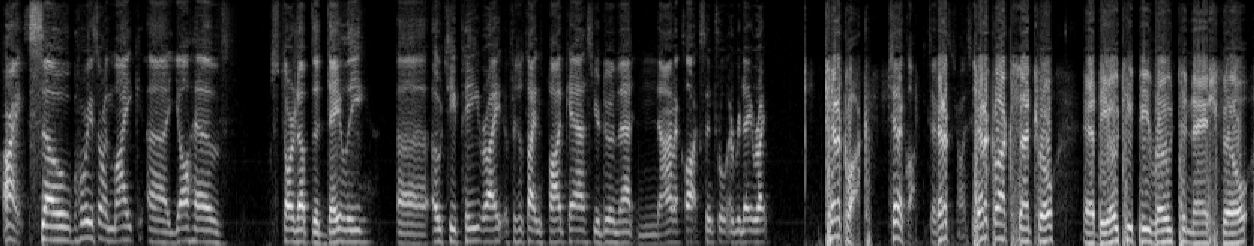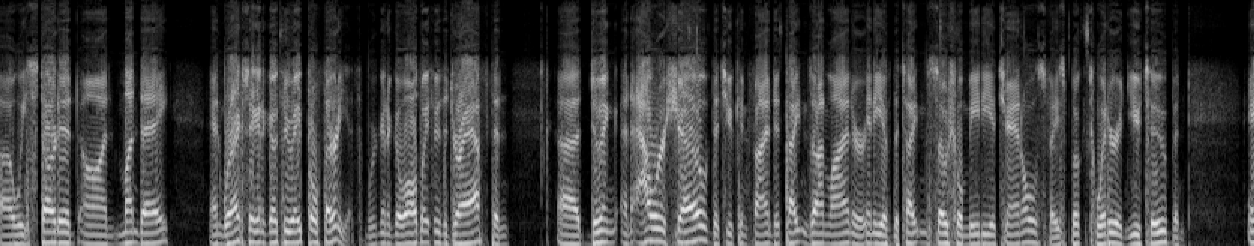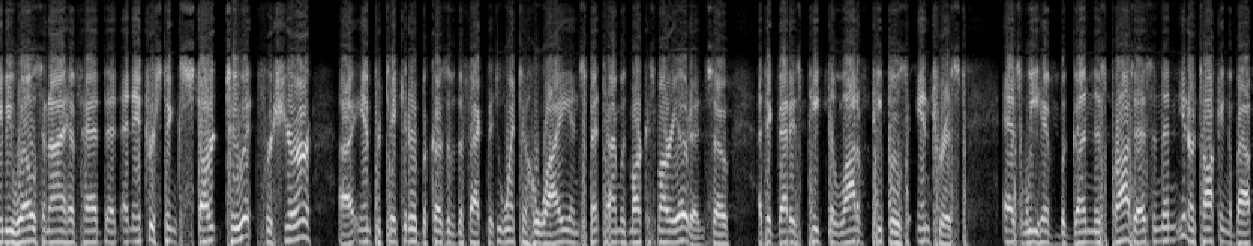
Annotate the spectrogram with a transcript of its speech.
All right. So before we get started with Mike, uh, y'all have started up the daily uh, OTP, right? Official Titans podcast. You're doing that 9 o'clock Central every day, right? 10 o'clock. 10 o'clock. 10, 10, o'clock, 10 o'clock Central at the OTP Road to Nashville. Uh, we started on Monday, and we're actually going to go through April 30th. We're going to go all the way through the draft and uh, doing an hour show that you can find at Titans Online or any of the Titans social media channels, Facebook, Twitter, and YouTube. And Amy Wells and I have had an interesting start to it for sure. Uh, in particular, because of the fact that you went to Hawaii and spent time with Marcus Mariota, and so I think that has piqued a lot of people's interest as we have begun this process. And then, you know, talking about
